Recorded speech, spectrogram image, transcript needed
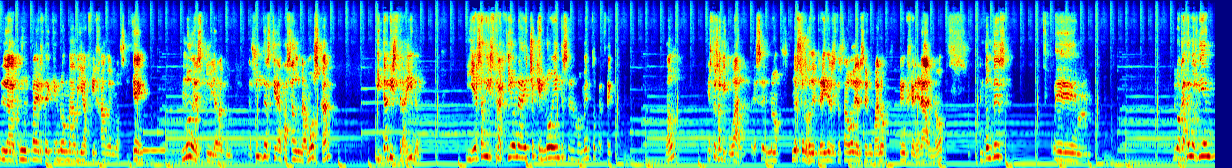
la culpa es de que no me había fijado en no sé qué, no es tuya la culpa. Resulta que ha pasado una mosca y te ha distraído. Y esa distracción ha hecho que no entres en el momento perfecto. ¿No? Esto es habitual, no, no, es solo de traders, esto es algo del ser humano en general, ¿no? Entonces, eh, lo que hacemos bien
